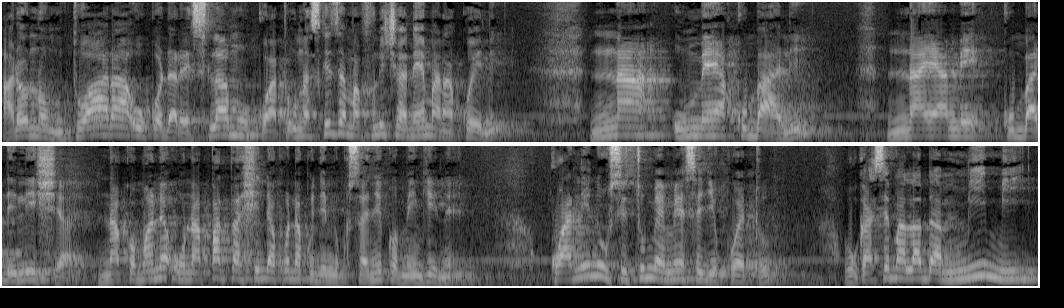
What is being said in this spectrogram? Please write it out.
adono mtwara huko dar es salaam huko wapi. Unasikiliza mafundisho ya neema na kweli na umeyakubali na yamekubadilisha na kwa maana unapata shida kwenda kwenye mikusanyiko mingine kwa nini usitume meseji kwetu ukasema labda mimi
